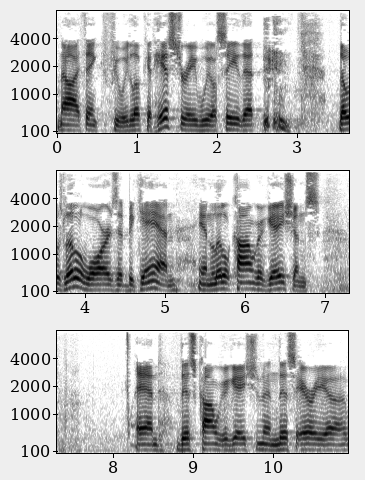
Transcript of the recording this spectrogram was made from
Now, I think if we look at history, we'll see that those little wars that began in little congregations and this congregation in this area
